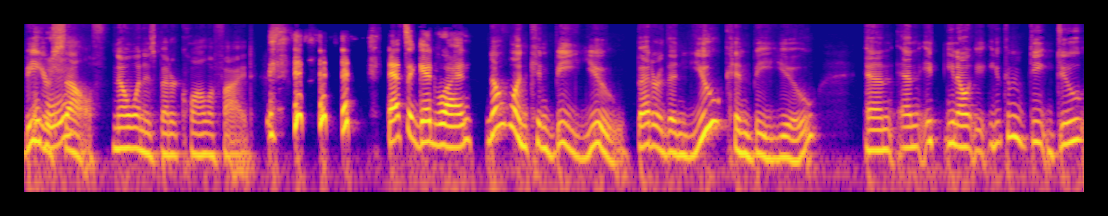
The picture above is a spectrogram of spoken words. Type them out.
Be Mhm. yourself. No one is better qualified. That's a good one. no one can be you better than you can be you and and it you know you can de- do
